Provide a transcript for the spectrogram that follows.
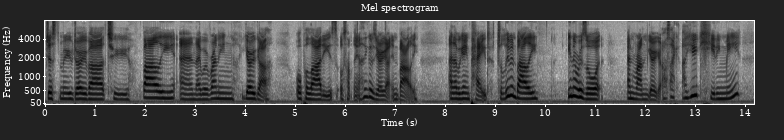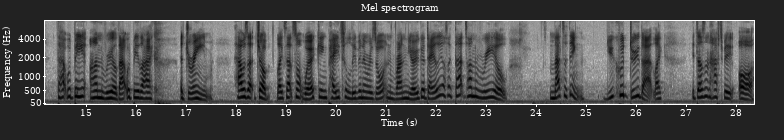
just moved over to Bali and they were running yoga or Pilates or something. I think it was yoga in Bali. And they were getting paid to live in Bali in a resort and run yoga. I was like, are you kidding me? That would be unreal. That would be like a dream how is that job? Like, that's not working. paid to live in a resort and run yoga daily. I was like, that's unreal. And that's the thing. You could do that. Like, it doesn't have to be, oh,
